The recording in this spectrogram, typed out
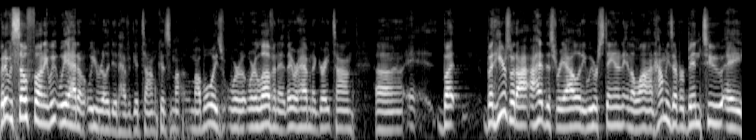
But it was so funny. We, we, had a, we really did have a good time because my, my boys were, were loving it. They were having a great time. Uh, but but here's what I, I, had this reality. We were standing in a line. How many's ever been to a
